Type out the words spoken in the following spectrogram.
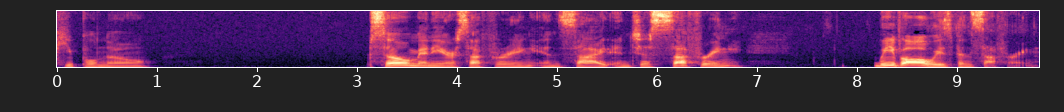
people know. So many are suffering inside and just suffering. We've always been suffering,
